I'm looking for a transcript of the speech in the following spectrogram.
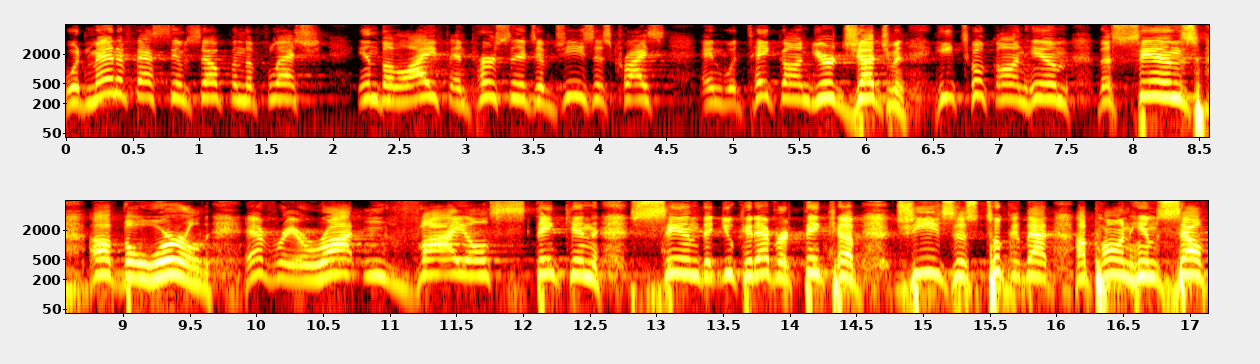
would manifest himself in the flesh in the life and personage of Jesus Christ and would take on your judgment. He took on him the sins of the world. Every rotten, vile, stinking sin that you could ever think of, Jesus took that upon himself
